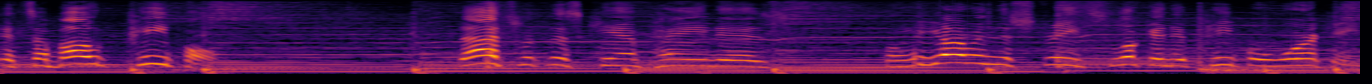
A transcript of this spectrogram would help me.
It's about people. That's what this campaign is. When you're in the streets looking at people working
